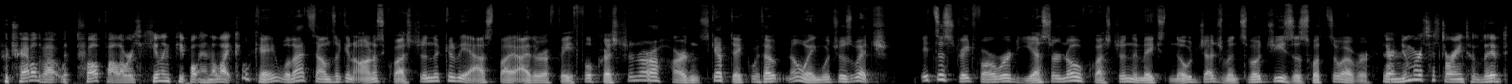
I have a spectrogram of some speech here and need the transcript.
who traveled about with 12 followers, healing people and the like? Okay, well, that sounds like an honest question that could be asked by either a faithful Christian or a hardened skeptic without knowing which was which. It's a straightforward yes or no question that makes no judgments about Jesus whatsoever. There are numerous historians who lived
